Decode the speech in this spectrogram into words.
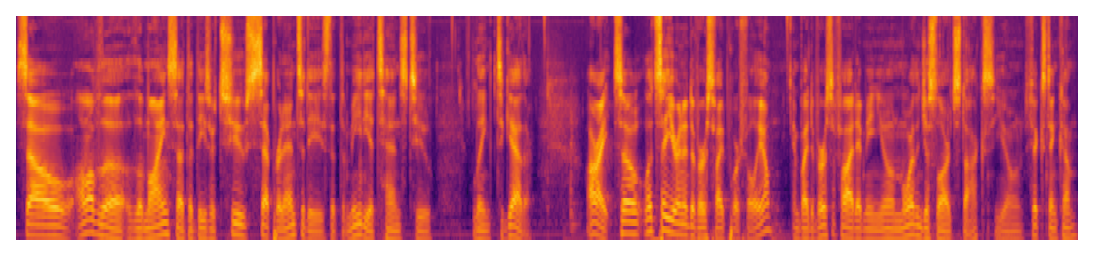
So I'm of the, the mindset that these are two separate entities that the media tends to link together. All right, so let's say you're in a diversified portfolio. And by diversified, I mean you own more than just large stocks. You own fixed income,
